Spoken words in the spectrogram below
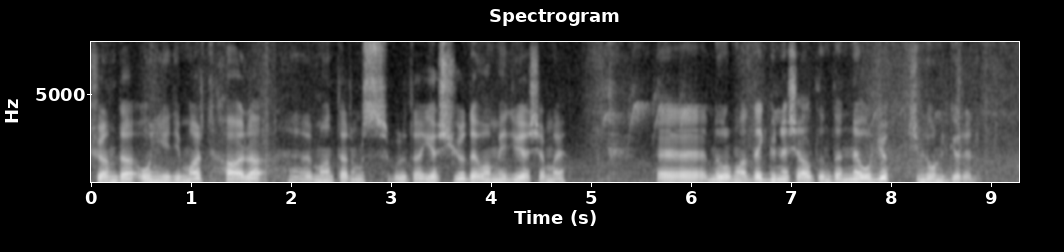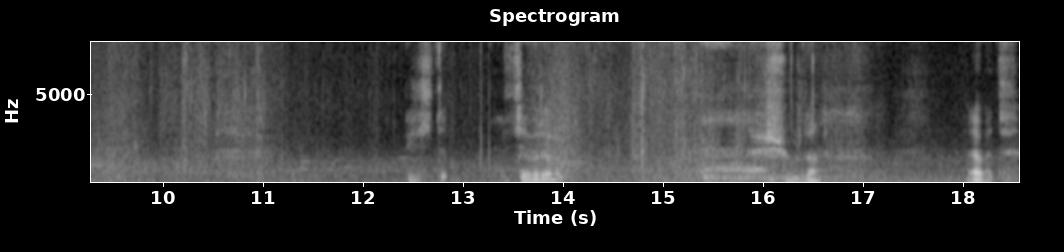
Şu anda 17 Mart hala e, mantarımız burada yaşıyor, devam ediyor yaşamaya. Normalde güneş altında ne oluyor? Şimdi onu görelim. İşte çevirelim. Şuradan. Evet.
